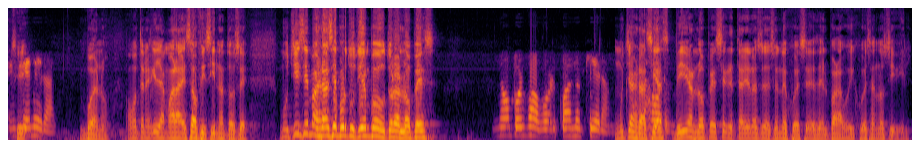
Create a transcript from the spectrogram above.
en general. Bueno, vamos a tener que llamar a esa oficina entonces. Muchísimas gracias por tu tiempo, doctora López. No, por favor, cuando quieran. Muchas gracias. Vivian López, secretaria de la Asociación de Jueces del Paraguay, jueza en lo civil.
